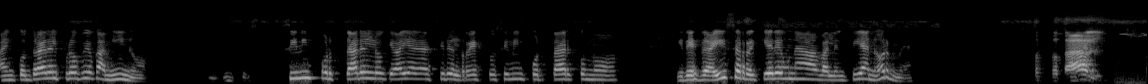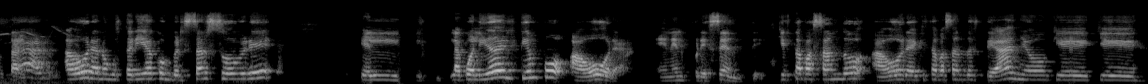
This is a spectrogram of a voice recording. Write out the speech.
encontrar el propio camino, sin importar en lo que vaya a decir el resto, sin importar cómo... Y desde ahí se requiere una valentía enorme. Total, total. Ahora nos gustaría conversar sobre el, la cualidad del tiempo ahora en el presente. ¿Qué está pasando ahora? ¿Qué está pasando este año? ¿Qué, qué,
